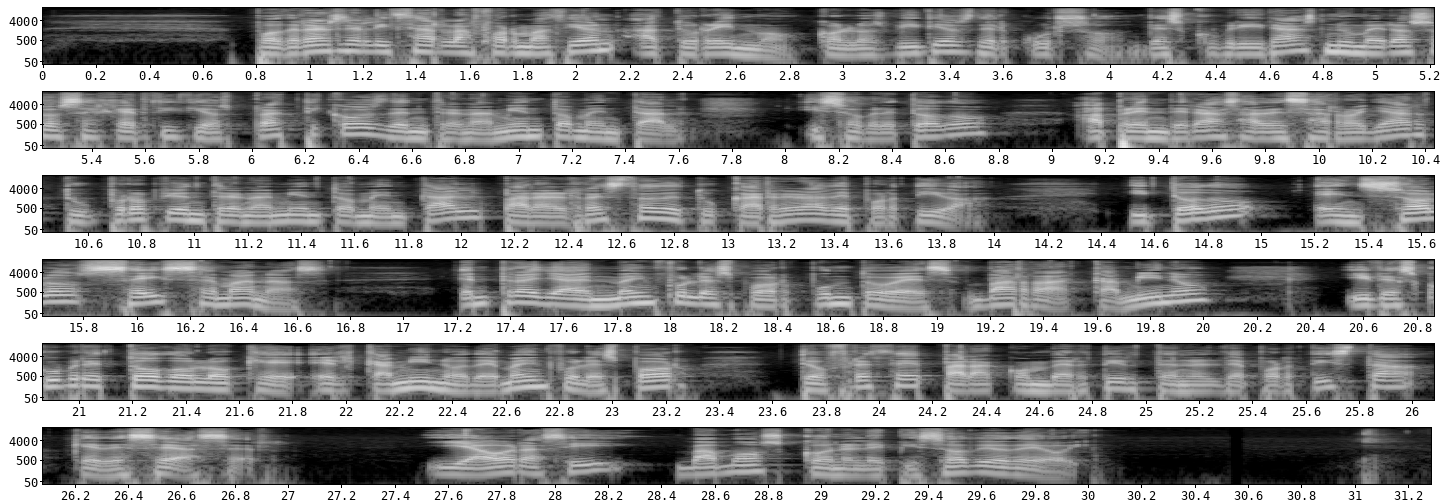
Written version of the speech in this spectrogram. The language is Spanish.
Podrás realizar la formación a tu ritmo, con los vídeos del curso, descubrirás numerosos ejercicios prácticos de entrenamiento mental y sobre todo aprenderás a desarrollar tu propio entrenamiento mental para el resto de tu carrera deportiva. Y todo en solo 6 semanas. Entra ya en mindfulsport.es barra camino y descubre todo lo que el camino de Mindful Sport te ofrece para convertirte en el deportista que deseas ser. Y ahora sí, vamos con el episodio de hoy.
